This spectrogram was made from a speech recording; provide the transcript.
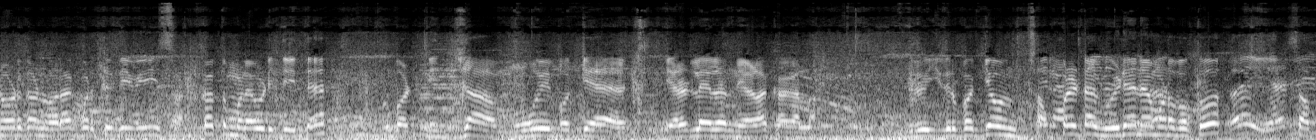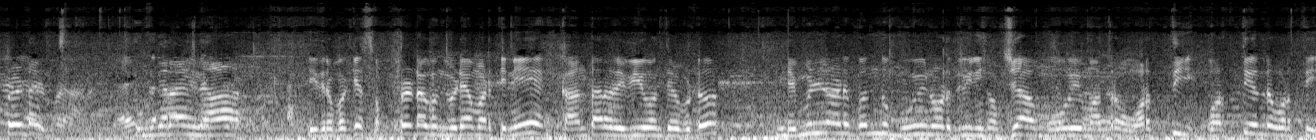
ನೋಡ್ಕೊಂಡು ಹೊರಗೆ ಬರ್ತಿದ್ದೀವಿ ಸಖತ್ ಮಳೆ ಹೊಡಿತೈತೆ. ಬಟ್ ನಿಜ ಮೂವಿ ಬಗ್ಗೆ ಎರಡು ಲೈಲನ್ನು ಹೇಳೋಕ್ಕಾಗಲ್ಲ. ಇದ್ರ ಇದ್ರ ಬಗ್ಗೆ ಒಂದು ಸಪ್ರೇಟಾಗಿ ವಿಡಿಯೋನೇ ಮಾಡಬೇಕು. ಸಪ್ರೇಟಾಗಿ ಇದ್ರ ಬಗ್ಗೆ ಸಪ್ರೇಟಾಗಿ ಒಂದು ವಿಡಿಯೋ ಮಾಡ್ತೀನಿ. ಕಾಂತಾರ ರಿವ್ಯೂ ಅಂತ ಹೇಳ್ಬಿಟ್ಟು. ತಮಿಳ್ನಾಡಿಗೆ ಬಂದು ಮೂವಿ ನೋಡಿದ್ವಿ. ನಿಜ ಮೂವಿ ಮಾತ್ರ ವರ್ತಿ ವರ್ತಿ ಅಂದರೆ ವರ್ತಿ.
